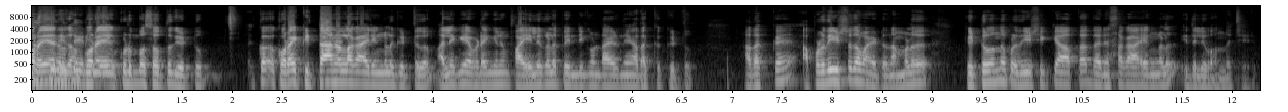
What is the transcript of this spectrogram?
കുറേ അധികം കുറേ കുടുംബ സ്വത്ത് കിട്ടും. കുറേ കിട്ടാനുള്ള കാര്യങ്ങൾ കിട്ടും അല്ലെങ്കിൽ എവിടെയെങ്കിലും ഫയലുകൾ പെൻഡിങ് ഉണ്ടായിരുന്നെങ്കിൽ അതൊക്കെ കിട്ടും. അതൊക്കെ അപ്രതീക്ഷിതമായിട്ട് നമ്മൾ കിട്ടുമെന്ന് പ്രതീക്ഷിക്കാത്ത ധനസഹായങ്ങൾ ഇതിൽ വന്നു ചേരും.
